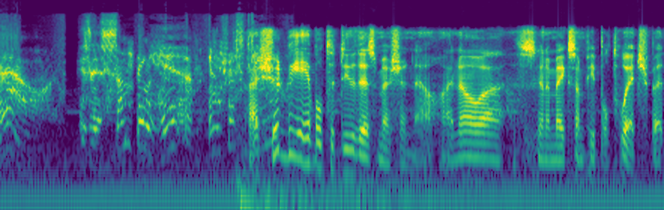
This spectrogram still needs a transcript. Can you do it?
now. Is there something here of interest? I should be able to do this mission now. I know uh, this is going to make some people twitch, but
